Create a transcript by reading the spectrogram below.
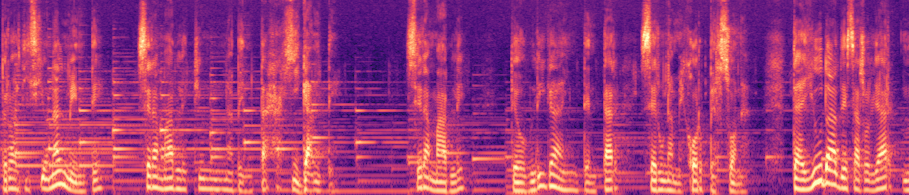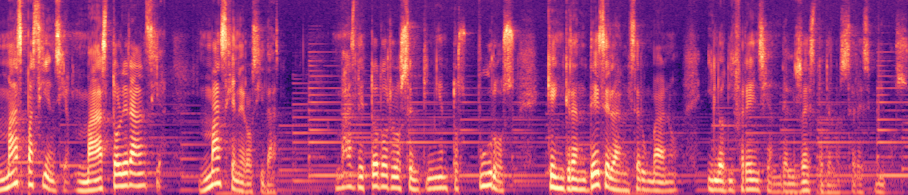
Pero adicionalmente, ser amable tiene una ventaja gigante. Ser amable te obliga a intentar ser una mejor persona te ayuda a desarrollar más paciencia, más tolerancia, más generosidad, más de todos los sentimientos puros que engrandecen al ser humano y lo diferencian del resto de los seres vivos.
